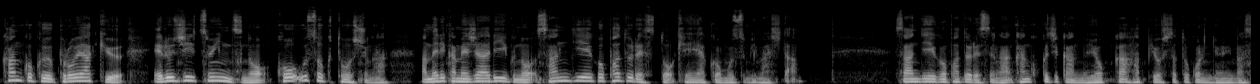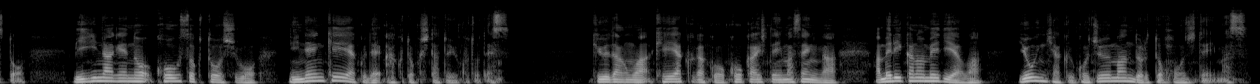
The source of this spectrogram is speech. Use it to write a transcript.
韓国プロ野球 LG ツインズのコ・ウソク投手がアメリカメジャーリーグのサンディエゴ・パドレスと契約を結びました。サンディエゴ・パドレスが韓国時間の4日発表したところによりますと右投げのコ・ウソク投手を2年契約で獲得したということです。球団は契約額を公開していませんがアメリカのメディアは450万ドルと報じています。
